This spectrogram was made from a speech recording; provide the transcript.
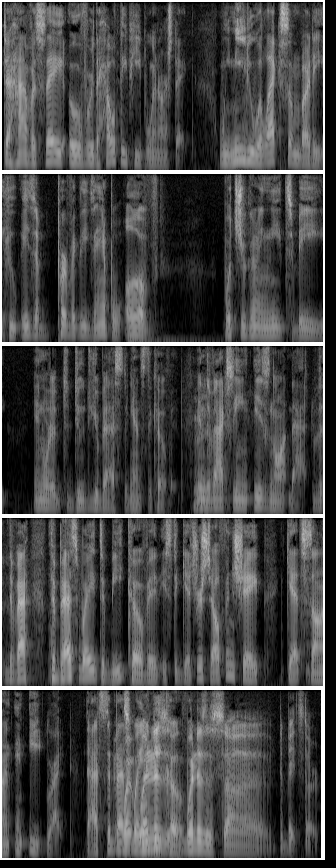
to have a say over the healthy people in our state. We need to elect somebody who is a perfect example of what you're going to need to be in order to do your best against the COVID. And the vaccine is not that. The, the, va- the best way to beat COVID is to get yourself in shape, get sun, and eat right. That's the best when, way when to beat COVID. when does this uh, debate start?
